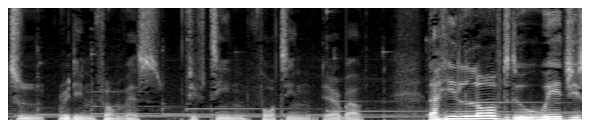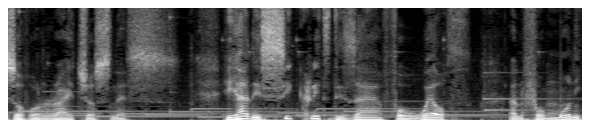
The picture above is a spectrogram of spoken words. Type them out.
2, reading from verse 15, 14, thereabout, that he loved the wages of unrighteousness. He had a secret desire for wealth and for money.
